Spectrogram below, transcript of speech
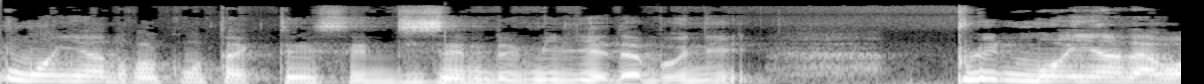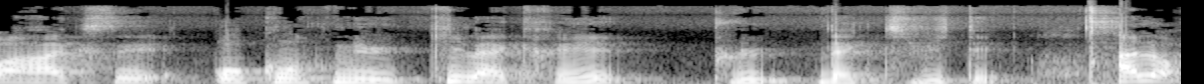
plus de moyens de recontacter ces dizaines de milliers d'abonnés, plus de moyens d'avoir accès au contenu qu'il a créé, plus d'activité. Alors,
